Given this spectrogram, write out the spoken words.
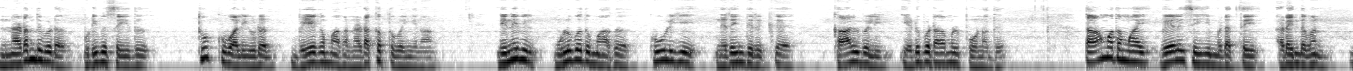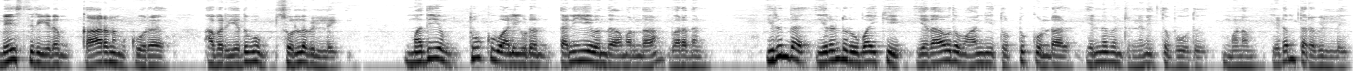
நடந்துவிட முடிவு செய்து தூக்குவாளியுடன் வேகமாக நடக்கத் துவங்கினான். நினைவில் முழுவதுமாக கூலியே நிறைந்திருக்க கால்வலி எடுபடாமல் போனது. தாமதமாய் வேலை செய்யும் இடத்தை அடைந்தவன் மேஸ்திரியிடம் காரணம் கூற அவர் எதுவும் சொல்லவில்லை. மதியம் தூக்குவாளியுடன் தனியே வந்து அமர்ந்தான் வரதன். இருந்த இரண்டு ரூபாய்க்கு ஏதாவது வாங்கி தொட்டுக்கொண்டால் என்னவென்று நினைத்தபோது மனம் இடம் தரவில்லை.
